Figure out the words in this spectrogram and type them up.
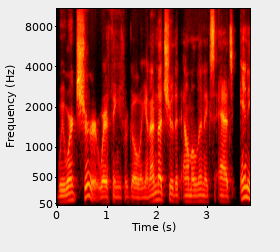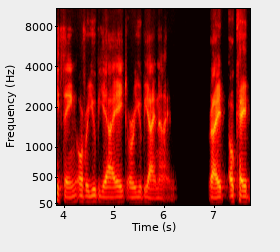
we weren't sure where things were going. And I'm not sure that Alma Linux adds anything over UBI 8 or UBI 9. Right? Okay,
